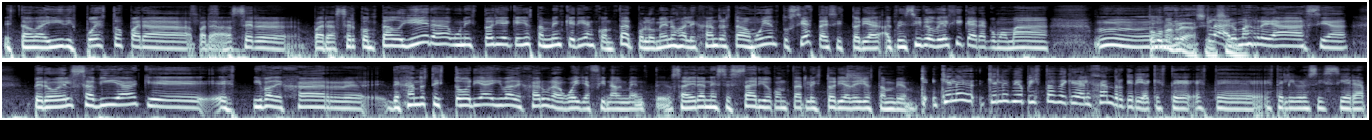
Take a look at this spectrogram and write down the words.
estaba ahí dispuestos para, para ser para ser contado y era una historia que ellos también querían contar por lo menos Alejandro estaba muy entusiasta de esa historia al principio Bélgica era como más un poco más reacia, claro sí. más reacia pero él sabía que iba a dejar dejando esta historia iba a dejar una huella finalmente o sea era necesario contar la historia de ellos también ¿Qué, les, dio pistas de que Alejandro quería que este, este, este libro se hiciera?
